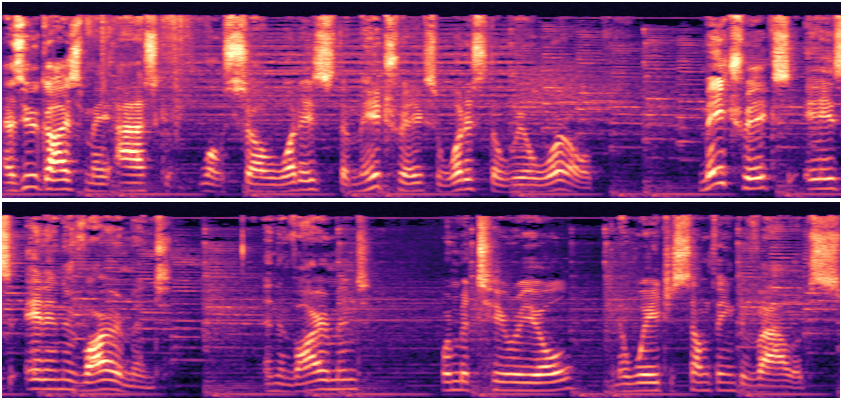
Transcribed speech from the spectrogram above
as you guys may ask, well, so what is the Matrix? What is the real world? Matrix is an environment, an environment or material in which something develops.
